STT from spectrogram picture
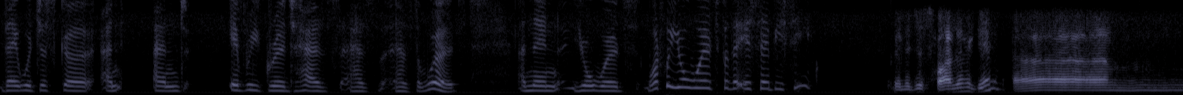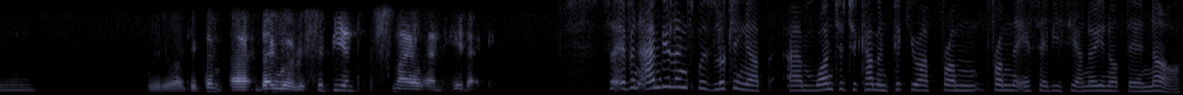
they would just go and and every grid has has has the words, and then your words. What were your words for the SABC? Let me just find them again. Um, where do I get them? Uh, they were recipient, snail, and headache. So if an ambulance was looking up, um, wanted to come and pick you up from, from the SABC, I know you're not there now,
